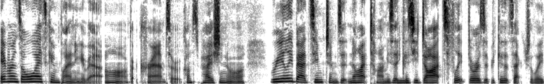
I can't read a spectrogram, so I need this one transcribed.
everyone's always complaining about oh I've got cramps or constipation or really bad symptoms at night time. Is it mm. because your diet's flipped, or is it because it's actually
